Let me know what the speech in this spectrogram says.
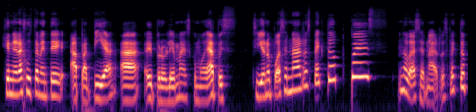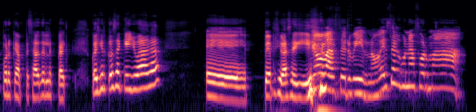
genera justamente apatía a el problema. Es como de, ah, pues si yo no puedo hacer nada al respecto, pues no voy a hacer nada al respecto, porque a pesar de cualquier cosa que yo haga, eh, Pepsi va a seguir. No va a servir, ¿no? Es de alguna forma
